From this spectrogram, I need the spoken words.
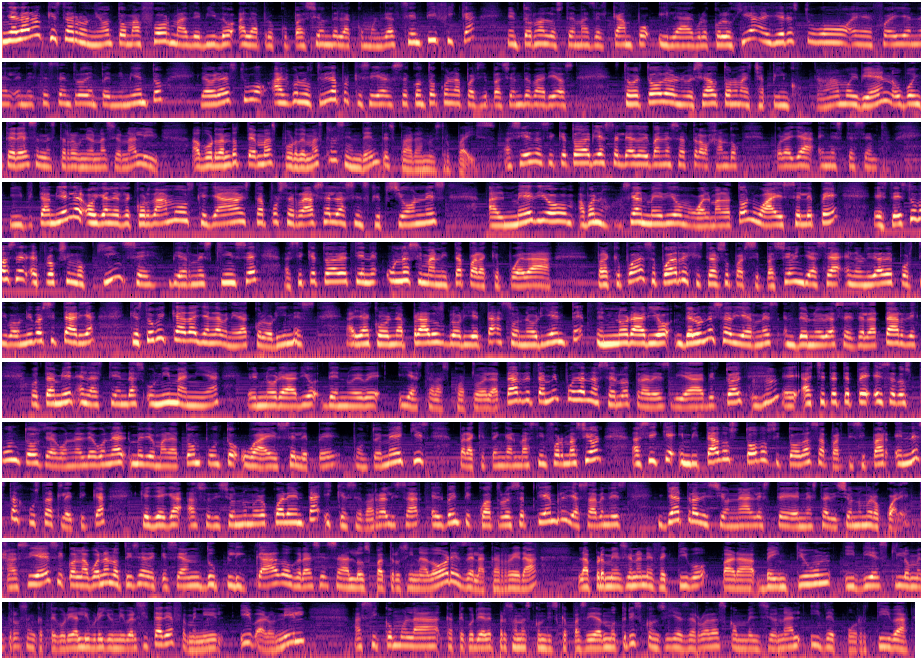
señalaron que esta reunión toma forma debido a la preocupación de la comunidad científica en torno a los temas del campo y la agroecología. Ayer estuvo, eh, fue allá en, en, este centro de emprendimiento, la verdad estuvo algo nutrida porque se, se contó con la participación de varias, sobre todo de la Universidad Autónoma de Chapingo. Ah, muy bien, hubo interés en esta reunión nacional y abordando temas por demás trascendentes para nuestro país. Así es, así que todavía hasta el día de hoy van a estar trabajando por allá en este centro. Y también, oigan, les recordamos que ya está por cerrarse las inscripciones al medio, ah, bueno, sea al medio o al maratón o a SLP. Este, esto va a ser el próximo 15, viernes 15, así que todavía tiene una semanita para que pueda para que pueda, se pueda registrar su participación, ya sea en la unidad deportiva universitaria, que está ubicada ya en la avenida Colorines, allá en Colonia Prados, Glorieta, zona oriente, en un horario de lunes a viernes de 9 a 6 de la tarde, o también en las tiendas Unimanía, en horario de 9 y hasta las 4 de la tarde. También pueden hacerlo a través vía virtual, eh, https dos puntos, diagonal, diagonal, mediomaratón.uaslp.mx, para que tengan más información. Así que invitados todos y todas a participar en esta justa atlética que llega a su edición número 40 y que se va a realizar el 24 de septiembre. Ya saben, es ya tradicional este en esta edición número 40. Así es, y con la buena noticia de que se han duplicado gracias a los patrocinadores de la carrera la premiación en efectivo para 21 y 10 kilómetros en categoría libre y universitaria, femenil y varonil, así como la categoría de personas con discapacidad motriz con sillas de ruedas convencional y deportiva.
